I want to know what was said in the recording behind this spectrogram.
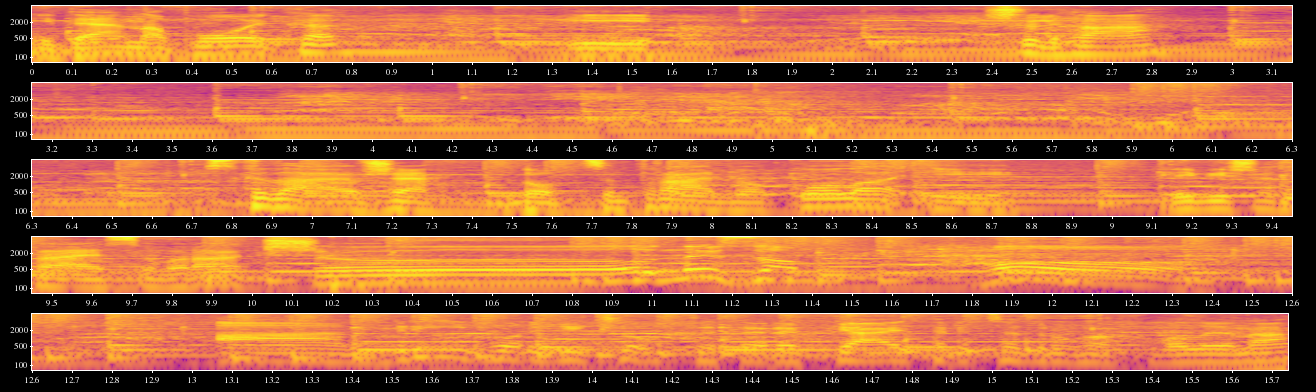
Іде на бойка. І Шульга. Скидає вже до центрального кола і лівіше грає Северак. Що низом. О! Андрій Гордічук 4-5, 32 хвилина.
